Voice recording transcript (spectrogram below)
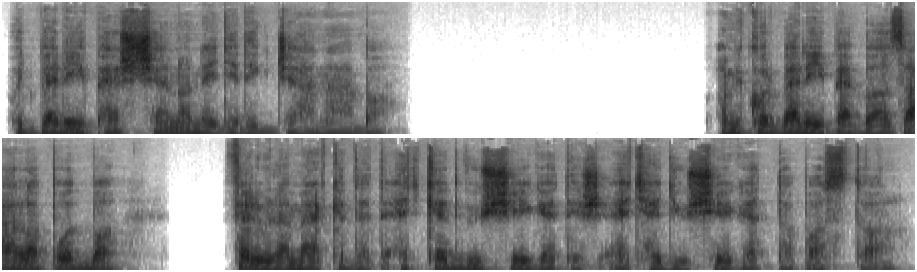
hogy beléphessen a negyedik dzsánába. Amikor belép ebbe az állapotba, felülemelkedett egykedvűséget és egyhegyűséget tapasztal.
